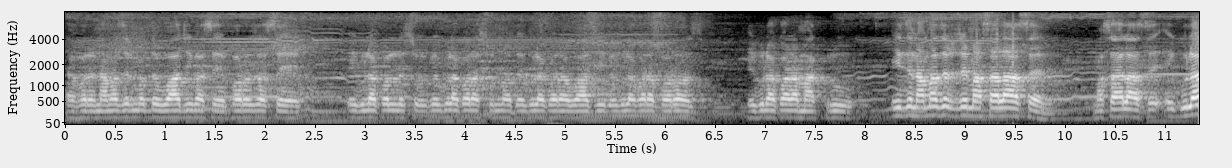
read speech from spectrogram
তারপরে নামাজের মধ্যে ওয়াজিব আছে, ফরজ আছে, এগুলা করলে এগুলা করা সুন্নত, এগুলা করা ওয়াজিব, এগুলা করা ফরজ, এগুলা করা মাকরু। এই যে নামাজের যে মাসালা আছে মাসালা আছে, এগুলা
